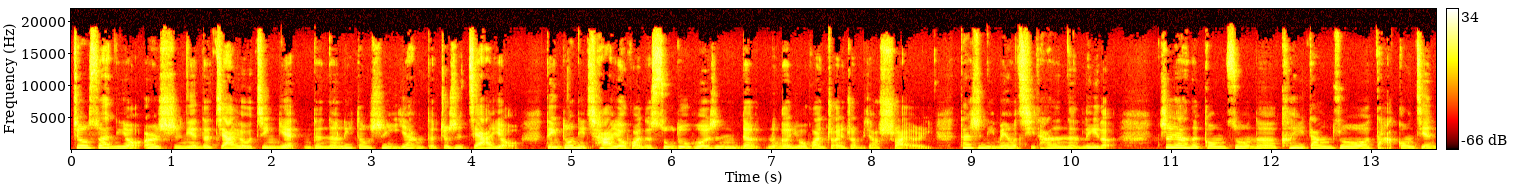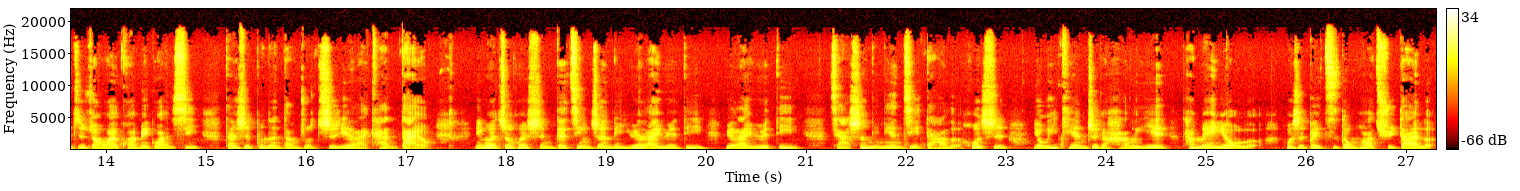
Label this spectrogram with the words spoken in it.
就算你有二十年的加油经验，你的能力都是一样的，就是加油。顶多你插油管的速度，或者是你的那个油管转一转比较帅而已。但是你没有其他的能力了。这样的工作呢，可以当做打工兼职赚外快没关系，但是不能当做职业来看待哦。因为这会使你的竞争力越来越低，越来越低。假设你年纪大了，或是有一天这个行业它没有了，或是被自动化取代了，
